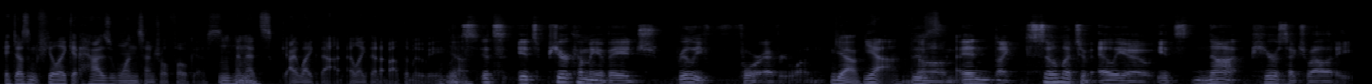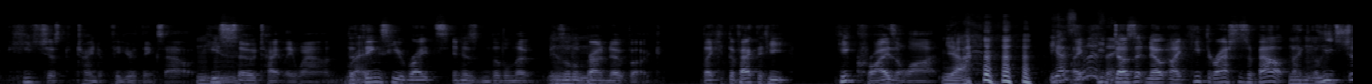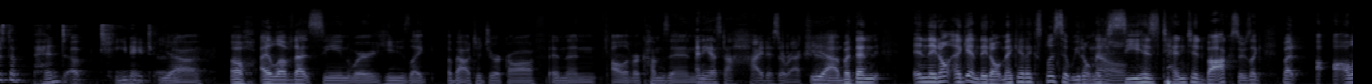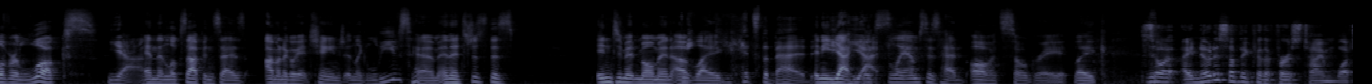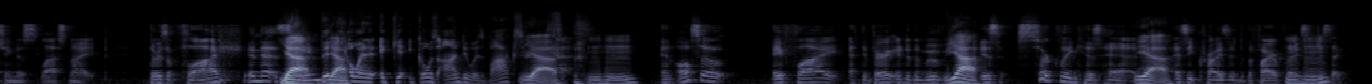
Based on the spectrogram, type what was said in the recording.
It doesn't feel like it has one central focus, Mhm. and that's I like that. I like that about the movie. Yeah. It's it's it's pure coming of age, really for everyone. Yeah. Yeah. This- Um, and like so much of Elio, it's not pure sexuality. He's just trying to figure things out. He's so tightly wound. The Right. things he writes in his little note, his little brown notebook, like the fact that he he cries a lot. yeah. Yeah, Like he thing. doesn't know. Like he thrashes about. Like he's just a pent up teenager. yeah. Oh, I love that scene where he's like about to jerk off and then Oliver comes in. and he has to hide his erection. Yeah, but then and they don't again, they don't make it explicit. We don't like No. see his tented boxers. Like but O- Oliver looks yeah, and then looks up and says, "I'm going to go get changed." And like leaves him and it's just this intimate moment of he, like he hits the bed, and he yeah, he yeah, like slams his head. Oh, it's so great. Like So I, I noticed something for the first time watching this last night. There's a fly in that Yeah. scene, The- Yeah. Oh, and it, it, goes onto his boxers. yeah. Yes. Mhm. and also a fly at the very end of the movie. Yeah. is circling his head. Yeah. as he cries into the fireplace. Mhm. Just like,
